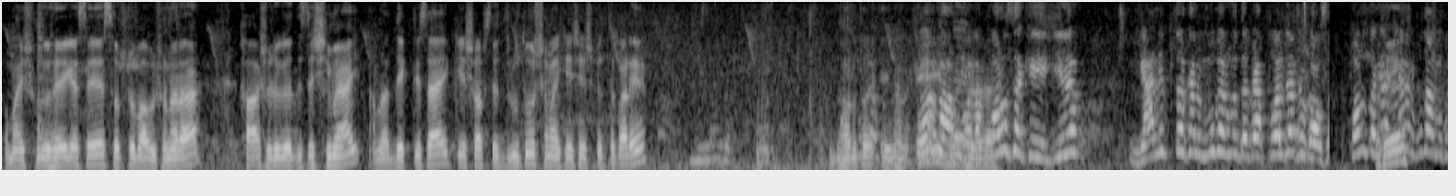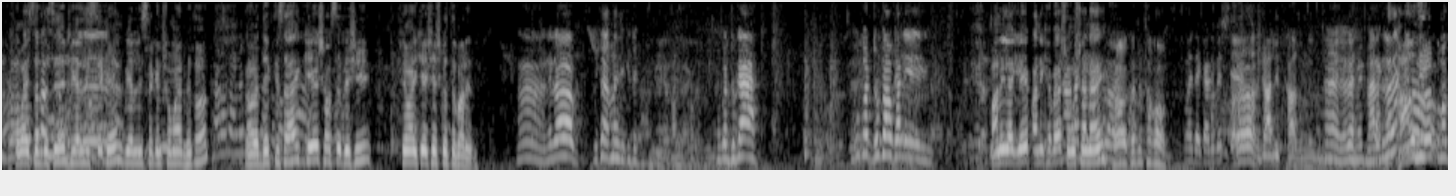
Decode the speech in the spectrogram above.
সময় শুরু হয়ে গেছে ছোট্ট বাবু সোনারা। খাওয়া শুরু করে দিচ্ছে সীমায় আমরা দেখতে চাই কে সবচেয়ে দ্রুত সময় খেয়ে শেষ করতে পারে। হ্যাঁ। ধরো তো এইভাবে। গালিব তো খালি মুখের মধ্যে ব্যাগ পোলটা ঢুকাও। চলতেছে বিয়াল্লিশ সেকেন্ড বিয়াল্লিশ সেকেন্ড সময়ের ভিতর। আমরা দেখতে চাই কে সবচেয়ে বেশি সময় কে শেষ করতে পারেন হ্যাঁ, ঢুকা। মুখে ঢুকাও খালি। পানি লাগলে পানি খাবে সমস্যা নাই। হ্যাঁ। খাও তোমার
